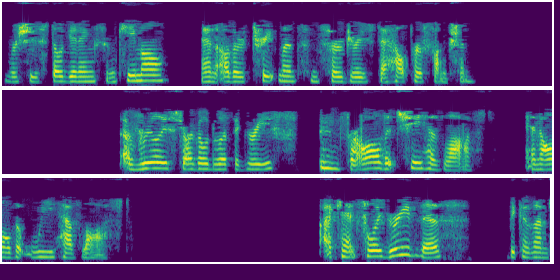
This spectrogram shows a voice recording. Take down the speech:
where she's still getting some chemo and other treatments and surgeries to help her function. I've really struggled with the grief for all that she has lost and all that we have lost. I can't fully grieve this because I'm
